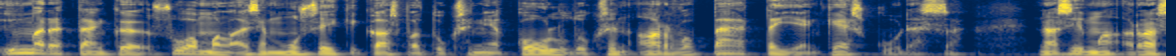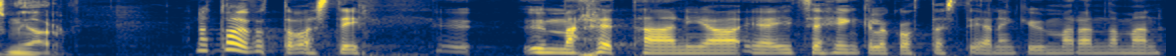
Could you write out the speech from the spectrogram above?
Ymmärretäänkö suomalaisen musiikkikasvatuksen ja koulutuksen arvo päättäjien keskuudessa? Nasima Rasmiar. No toivottavasti ymmärretään ja, ja itse henkilökohtaisesti ainakin ymmärrän tämän,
